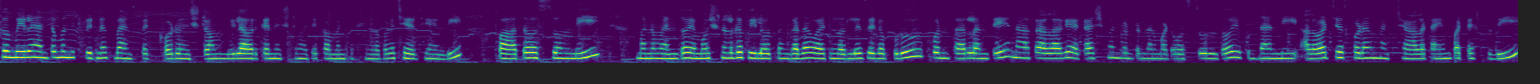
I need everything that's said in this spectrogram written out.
సో మీరు ఎంతమందికి ఫిట్నెస్ బ్యాండ్స్ పెట్టుకోవడం ఇష్టం? మీరు ఎవరికైనా ఇష్టం అయితే కామెంట్ సెక్షన్లో కూడా షేర్ చేయండి. పాత వస్తుంది. మనం ఎంతో ఎమోషనల్గా ఫీల్ అవుతాం కదా? వాటిని వదిలేసేటప్పుడు కొన్నిసార్లు అంతే. నాకు అలాగే అటాచ్మెంట్ ఉంటుందన్నమాట వస్తువులతో. ఇప్పుడు దాన్ని అలవాటు చేసుకోవడానికి నాకు చాలా టైం పట్టేస్తుంది.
